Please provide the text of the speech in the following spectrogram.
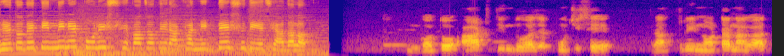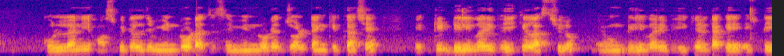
ধৃতদের তিন দিনের পুলিশ হেফাজতে রাখার নির্দেশ দিয়েছে আদালত। গত আট তিন দু হাজার পঁচিশে রাত্রি নটা নাগাদ কল্যাণী হসপিটাল যে মেন রোড আছে, সেই মেন রোডের জল ট্যাঙ্কির কাছে একটি ডেলিভারি ভেহিকেল আসছিল এবং ডেলিভারি ভেহিকেলটাকে একটি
